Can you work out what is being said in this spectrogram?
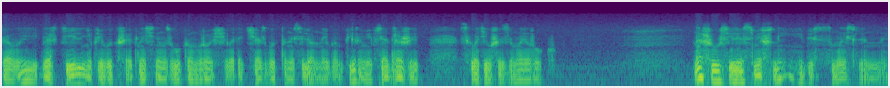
совы, и Бертиль, не привыкшая к ночным звукам в роще, в этот час будто населенной вампирами, вся дрожит, схватившись за мою руку. Наши усилия смешны и бессмысленны.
